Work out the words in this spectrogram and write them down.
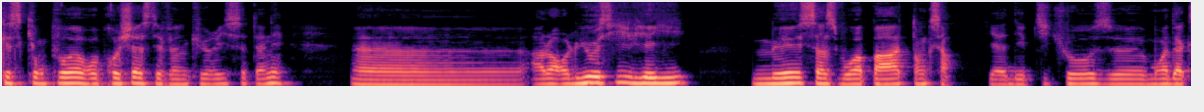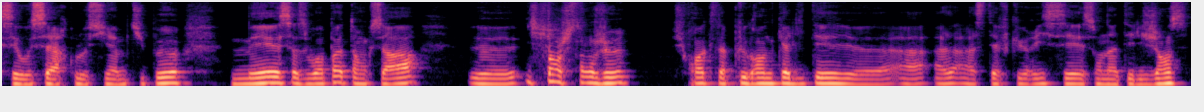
qu'est-ce qu'on pourrait reprocher à Stephen Curry cette année? Alors lui aussi vieillit, mais ça se voit pas tant que ça. Il y a des petites choses, euh, moins d'accès au cercle aussi un petit peu, mais ça se voit pas tant que ça. Euh, il change son jeu. Je crois que la plus grande qualité à, Steph Curry, c'est son intelligence.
